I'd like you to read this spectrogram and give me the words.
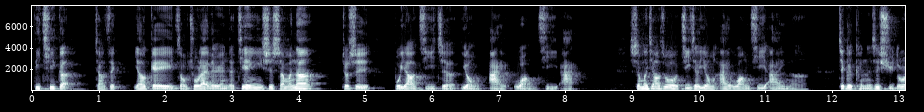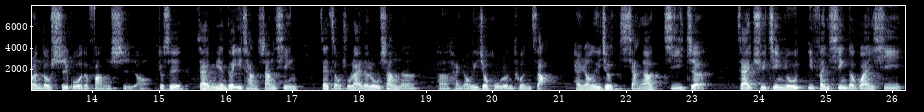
第七个饺子要给走出来的人的建议是什么呢？就是不要急着用爱忘记爱。什么叫做急着用爱忘记爱呢？这个可能是许多人都试过的方式哦，就是在面对一场伤心，在走出来的路上呢，呃，很容易就囫囵吞枣，很容易就想要急着再去进入一份新的关系，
